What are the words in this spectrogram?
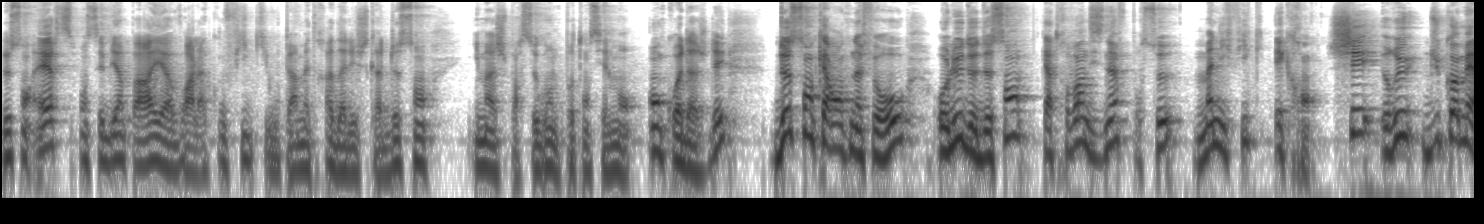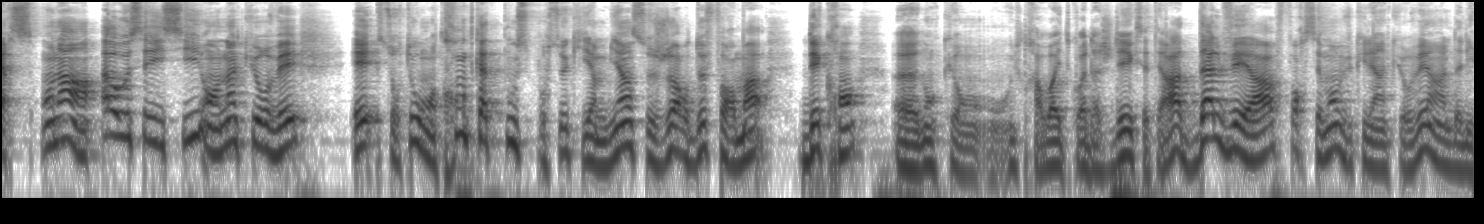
200 Hz, pensez bien pareil à avoir la config qui vous permettra d'aller jusqu'à 200 images par seconde potentiellement en Quad HD. 249 euros au lieu de 299 pour ce magnifique écran. Chez Rue du Commerce, on a un AOC ici en incurvé et surtout en 34 pouces pour ceux qui aiment bien ce genre de format d'écran, euh, donc en ultra wide quad HD, etc. DALVA, forcément, vu qu'il est incurvé, hein, DAL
